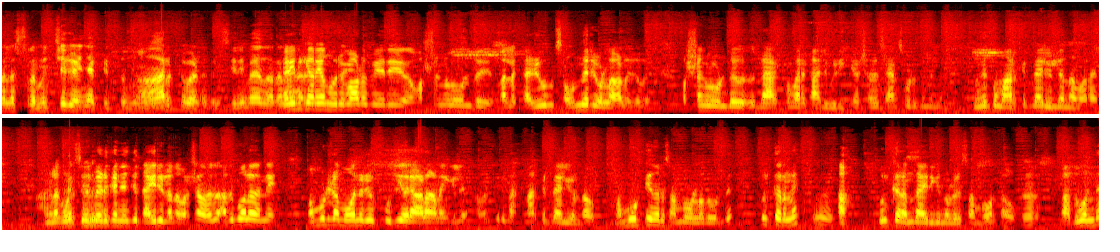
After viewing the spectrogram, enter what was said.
നല്ല ശ്രമിച്ചു കഴിഞ്ഞാൽ കിട്ടും. ആർക്ക് വേണമെങ്കിലും സിനിമ എന്ന് കാര്യം പറയുന്നത് എനിക്കറിയാവുന്ന ഒരുപാട് പേര് വർഷങ്ങൾ കൊണ്ട് നല്ല കഴിവും സൗന്ദര്യമുള്ള ആളുകൾ വർഷങ്ങൾ കൊണ്ട് ഡയറക്ടർമാരെ കാൽ പിടിക്കുക. പക്ഷെ അത് ചാൻസ് കൊടുക്കുന്നില്ല. നിങ്ങൾക്ക് മാർക്കറ്റ് വാല്യൂ ഇല്ലെന്നാ പറയുന്നത്. നിങ്ങളെ കുറച്ച് സിനിമ എടുക്കാൻ ഞങ്ങൾക്ക് ധൈര്യം ഇല്ലെന്ന പക്ഷെ അതുപോലെ തന്നെ മമ്മൂട്ടിയുടെ മോൻ ഒരു പുതിയ ഒരാളാണെങ്കിൽ അവർക്ക് മാർക്കറ്റ് വാല്യൂ ഉണ്ടാവും. മമ്മൂട്ടി എന്നൊരു സംഭവം ഉള്ളതുകൊണ്ട് ദുൽഖറിന്. ആ ദുൽഖർ എന്തായിരിക്കും എന്നുള്ളൊരു സംഭവം ഉണ്ടാവും. ഉം. അതുകൊണ്ട്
